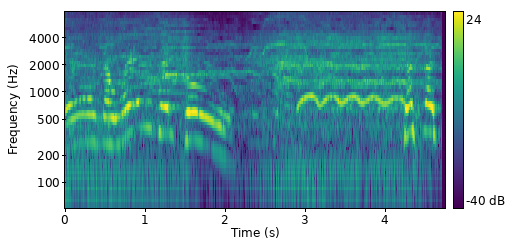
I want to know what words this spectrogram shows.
And away they go. Just like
